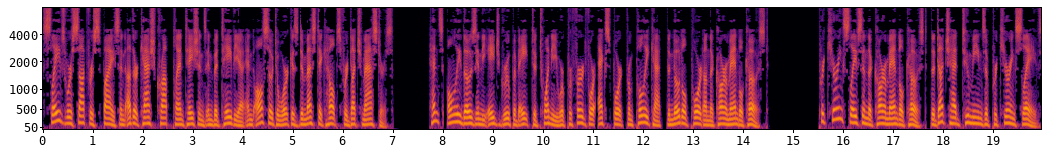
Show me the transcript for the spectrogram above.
Slaves were sought for spice and other cash crop plantations in Batavia and also to work as domestic helps for Dutch masters. Hence, only those in the age group of 8 to 20 were preferred for export from Pulicat, the nodal port on the Coromandel coast. Procuring slaves in the Coromandel coast, the Dutch had two means of procuring slaves,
